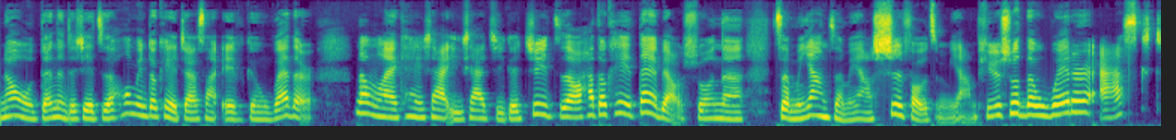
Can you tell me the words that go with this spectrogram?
know 等等这些字，后面都可以加上 if 跟 whether。那我们来看一下以下几个句子哦，它都可以代表说呢，怎么样怎么样，是否怎么样。比如说，the waiter asked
